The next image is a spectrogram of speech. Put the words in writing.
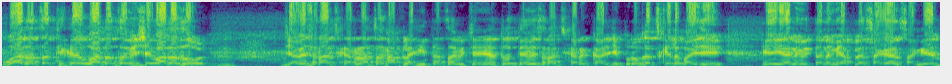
वादाचा ठिकाण वादाचा विषय वादाजवळ. ज्यावेळेस राजकारणाचा आणि आपल्या हिताचा विषय येतो त्यावेळेस राजकारण काळजीपूर्वकच केलं पाहिजे. हे या निमित्तानं मी आपल्या सगळ्यांना सांगेन.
